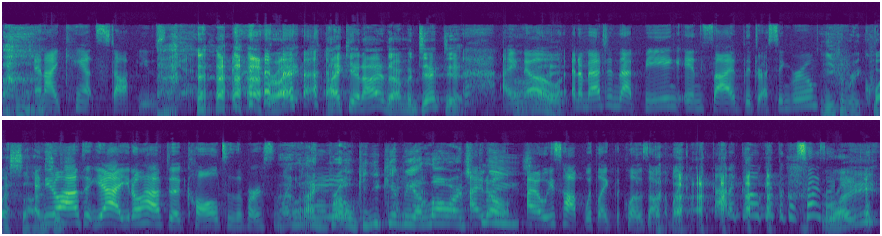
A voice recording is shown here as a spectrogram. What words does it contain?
and I can't stop using it. right? I can't either. I'm addicted. I know. Right. And imagine that being inside the dressing room. You can request sizes. And you don't have to, yeah, you don't have to call to the person like, I'm like, hey. bro, can you give me a large, I know. I always hop with like the clothes on. I'm like, I gotta go get the size. Right?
